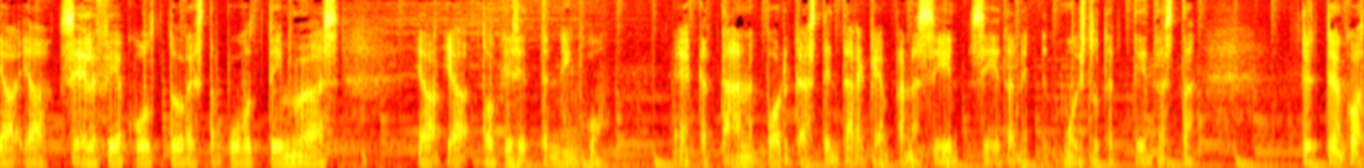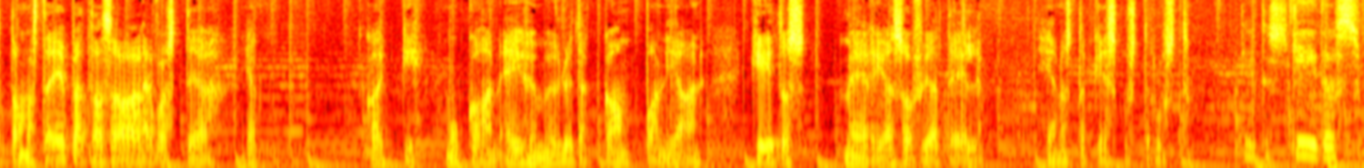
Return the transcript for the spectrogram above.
ja, ja selfie-kulttuurista puhuttiin myös. Ja, ja toki sitten niin kuin ehkä tämän podcastin tärkeimpänä siitä, niin että muistutettiin tästä tyttöjen kohtaamasta epätasa-arvosta ja, ja kaikki mukaan ei hymyilytä kampanjaan. Kiitos Meeri ja Sofia teille hienosta keskustelusta. Kiitos. Kiitos.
